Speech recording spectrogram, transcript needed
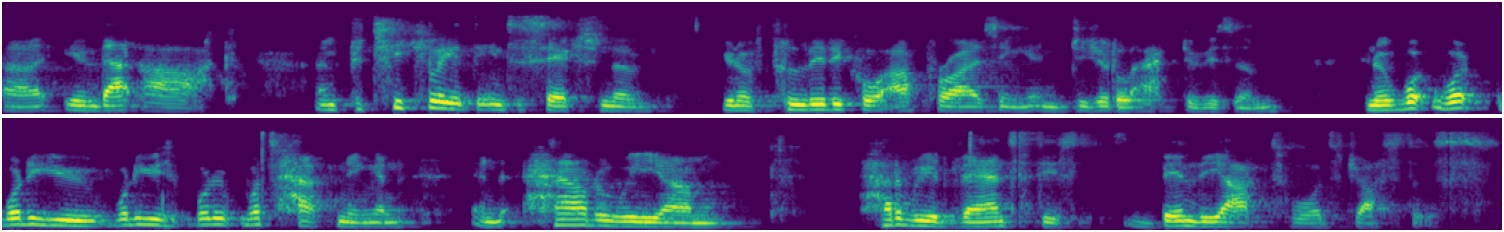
uh, in that arc, and particularly at the intersection of, you know, political uprising and digital activism. You know, what what what are you what are you what what's happening, and and how do we um how do we advance this, bend the arc towards justice?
